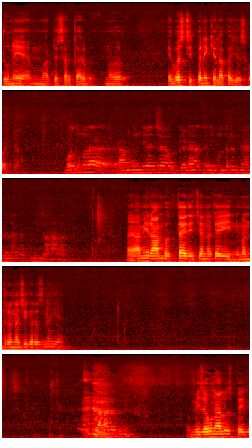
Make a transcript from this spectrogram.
दोन्ही वाटे सरकारनं व्यवस्थितपणे केला पाहिजे असं वाटतं. भाऊ तुम्हाला राम मंदिराच्या उद्घाटनाचं निमंत्रण मिळालेलं आहे का? तुम्ही जाणार आहात. आम्ही राम भक्त आहे त्याच्यानं काही निमंत्रणाची गरज नाही आहे मी जाऊन आलोच पहिले.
